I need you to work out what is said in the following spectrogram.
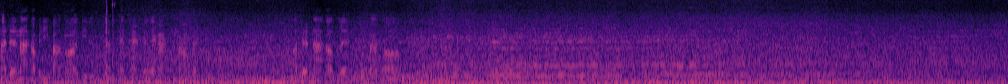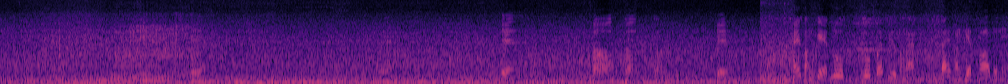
อะเดินหน้าเข้าไปที่ฝาท่ออีกทีดูจะให้ถ่ายบรรยากาศข้างนอกเลยเอาเดินหน้าเข้าไปเลยที่ฝาท่อ โอเค โอเค โอเคท่อท่อท่อโอเค ให้สังเกตรูปรูปเบิร์ดวิวตรงนั้นได้สังเกตท่อตัวนี้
